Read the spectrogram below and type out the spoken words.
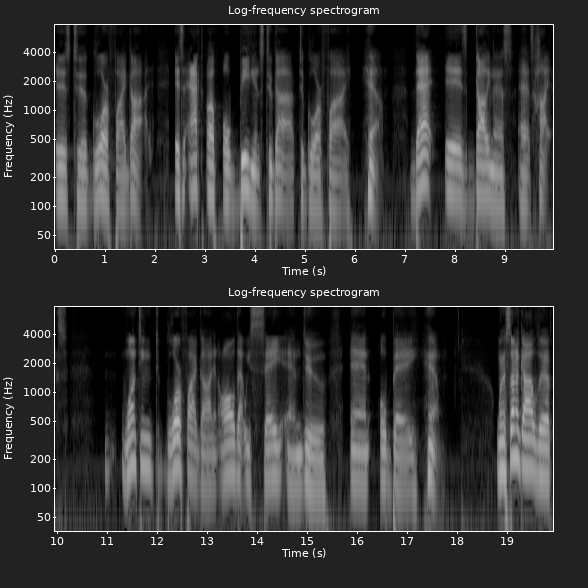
is to glorify God. It's an act of obedience to God to glorify Him. That is godliness at its highest wanting to glorify God in all that we say and do and obey Him. When the Son of God lived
